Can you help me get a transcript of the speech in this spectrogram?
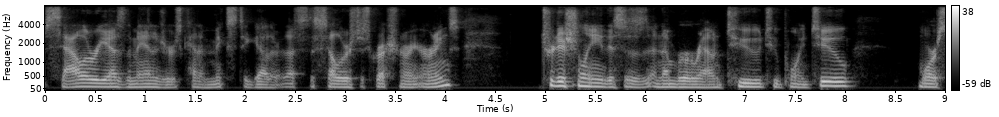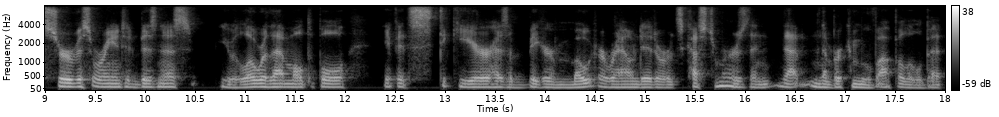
salary as the manager is kind of mixed together. That's the seller's discretionary earnings. Traditionally, this is a number around 2, 2.2. More service oriented business, you lower that multiple. If it's stickier, has a bigger moat around it, or its customers, then that number can move up a little bit.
